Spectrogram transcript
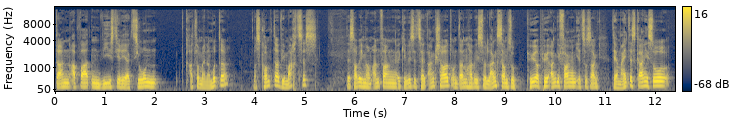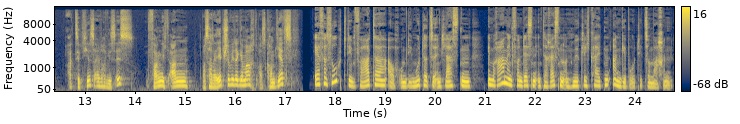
Dann abwarten, wie ist die Reaktion gerade von meiner Mutter, was kommt da, wie macht es. Das habe ich mir am Anfang eine gewisse Zeit angeschaut und dann habe ich so langsam, so peu à peu angefangen, ihr zu sagen, der meint es gar nicht so, akzeptiere es einfach, wie es ist. Fang nicht an, was hat er jetzt schon wieder gemacht? Was kommt jetzt? Er versucht dem Vater, auch um die Mutter zu entlasten, im Rahmen von dessen Interessen und Möglichkeiten Angebote zu machen,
